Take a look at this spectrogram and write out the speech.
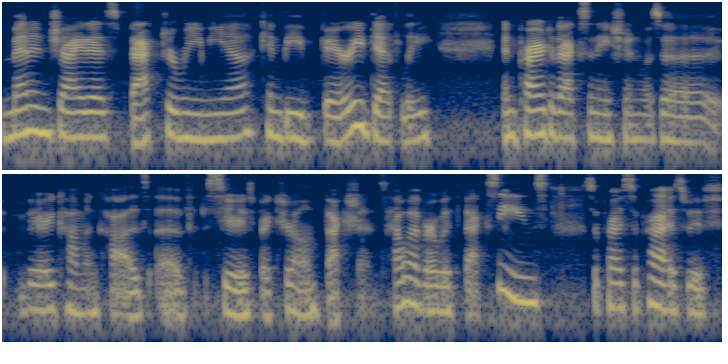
meningitis, bacteremia, can be very deadly, and prior to vaccination was a very common cause of serious bacterial infections. However, with vaccines, surprise, surprise, we've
